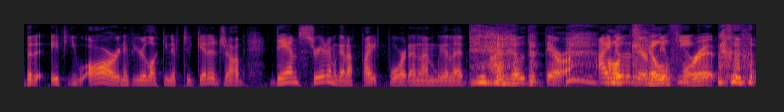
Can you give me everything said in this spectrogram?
but if you are and if you're lucky enough to get a job damn straight i'm gonna fight for it and i'm gonna i know that there are i know I'll that there kill are 50 for it.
